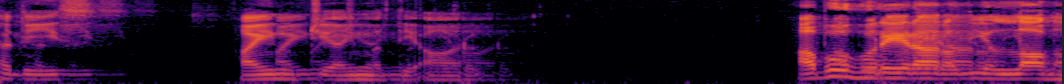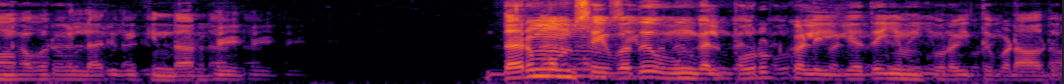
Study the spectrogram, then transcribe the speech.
ஹதீஸ் ஐநூற்றி ஐம்பத்தி ஆறு. அபு ஹுரேரா ரவி அல்லாஹும் அவர்கள் அறிவிக்கின்றார்கள் தர்மம் செய்வது உங்கள் பொருட்களில் எதையும் குறைத்து விடாது.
